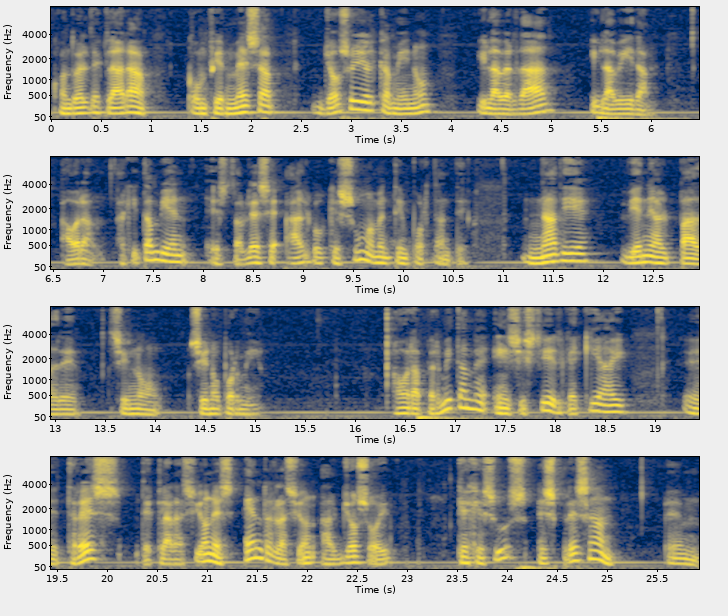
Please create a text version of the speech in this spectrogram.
cuando él declara con firmeza, yo soy el camino y la verdad y la vida. Ahora, aquí también establece algo que es sumamente importante. Nadie viene al Padre sino, sino por mí. Ahora, permítame insistir que aquí hay eh, tres declaraciones en relación al yo soy que Jesús expresa em,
